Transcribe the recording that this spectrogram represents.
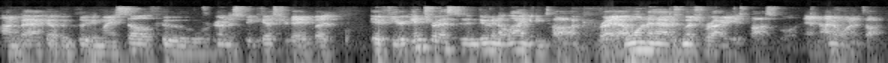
on backup, including myself, who were going to speak yesterday. But if you're interested in doing a lightning talk, right, I want to have as much variety as possible, and I don't want to talk.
